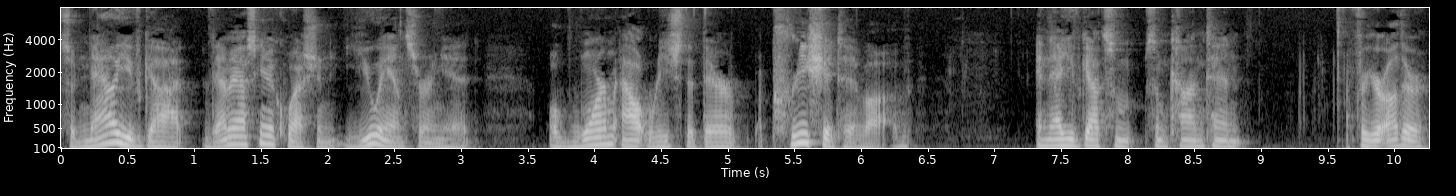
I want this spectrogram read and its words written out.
So now you've got them asking a question, you answering it, a warm outreach that they're appreciative of, and now you've got some some content for your other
